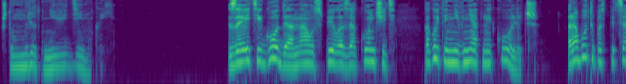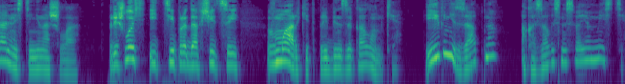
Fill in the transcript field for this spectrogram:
что умрет невидимкой. За эти годы она успела закончить какой-то невнятный колледж. Работы по специальности не нашла. Пришлось идти продавщицей в маркет при бензоколонке. И внезапно оказалась на своем месте.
